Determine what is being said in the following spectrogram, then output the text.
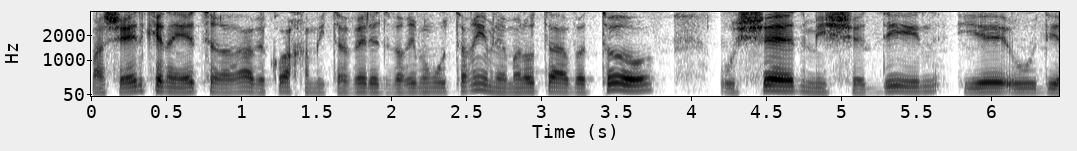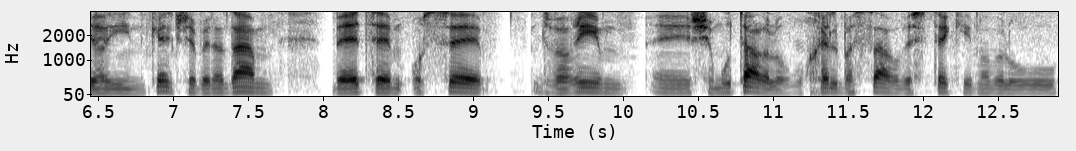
מה שאין כן היצר הרע וכוח המתהווה לדברים המותרים, למלות אהבתו, הוא שד משדין יהודיים. כן, כשבן אדם בעצם עושה דברים אה, שמותר לו, הוא אוכל בשר וסטייקים, אבל הוא,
